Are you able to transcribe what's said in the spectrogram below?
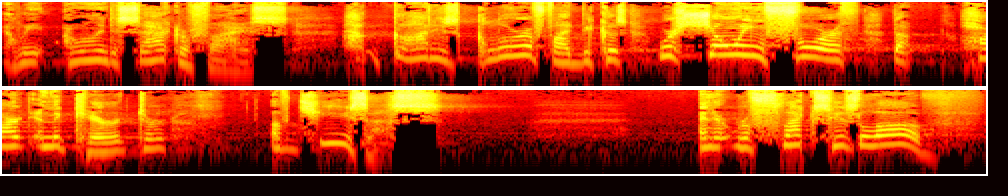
And we are willing to sacrifice how God is glorified because we're showing forth the heart and the character of Jesus. And it reflects his love.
